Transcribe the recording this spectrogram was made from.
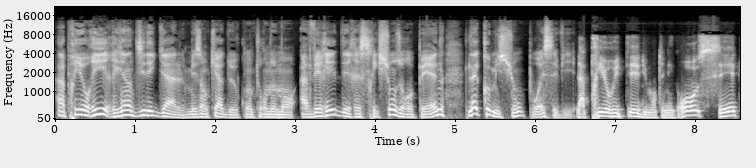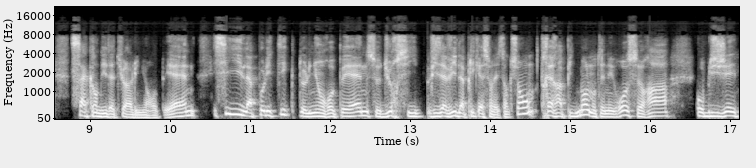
A priori, rien d'illégal, mais en cas de contournement avéré des restrictions européennes, la Commission pourrait sévir. La priorité du Monténégro, c'est sa candidature à l'Union européenne. Si la politique de l'Union européenne se durcit vis-à-vis de l'application des sanctions, très rapidement, le Monténégro sera obligé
